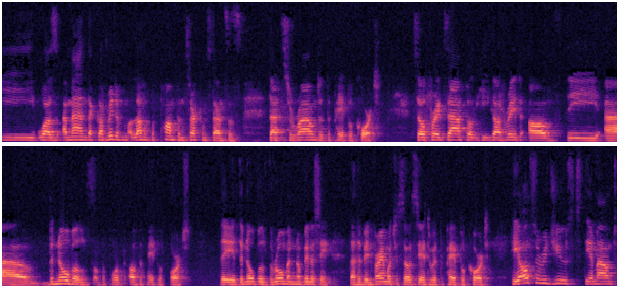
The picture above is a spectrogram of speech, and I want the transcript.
he was a man that got rid of a lot of the pomp and circumstances that surrounded the papal court. So, for example, he got rid of the uh, the nobles of the of the papal court, the the noble, the Roman nobility that had been very much associated with the papal court. He also reduced the amount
